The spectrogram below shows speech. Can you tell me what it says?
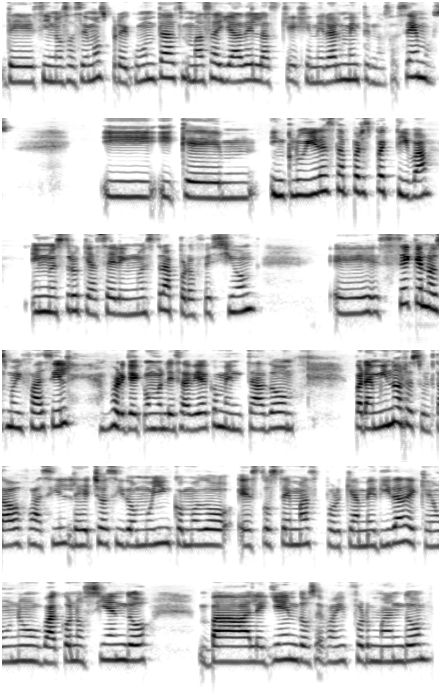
de si nos hacemos preguntas más allá de las que generalmente nos hacemos. Y, que mm, incluir esta perspectiva en nuestro quehacer, en nuestra profesión, eh, sé que no es muy fácil, porque como les había comentado, para mí no ha resultado fácil, de hecho ha sido muy incómodo estos temas porque a medida de que uno va conociendo, va leyendo, se va informando,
